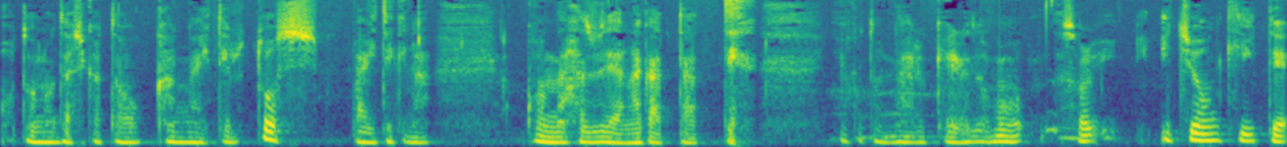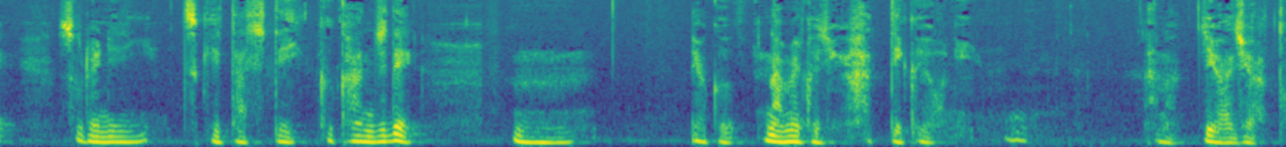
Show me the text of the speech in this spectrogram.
音の出し方を考えてると失敗的なこんなはずではなかったっていうことになるけれどもそれ一音聞いてそれに付け足していく感じで、うん、よくなめくじが張っていくようにあのじわじわと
